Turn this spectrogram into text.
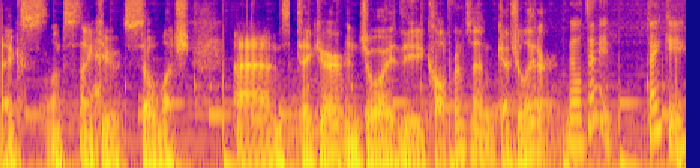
Excellent. Thank you so much. And take care. Enjoy the conference and catch you later. Will do. Thank you.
